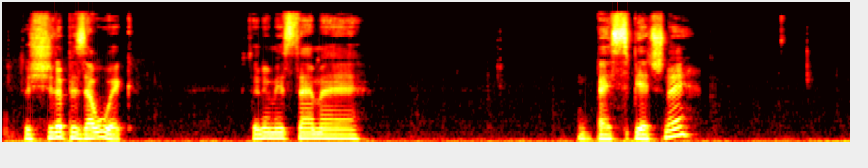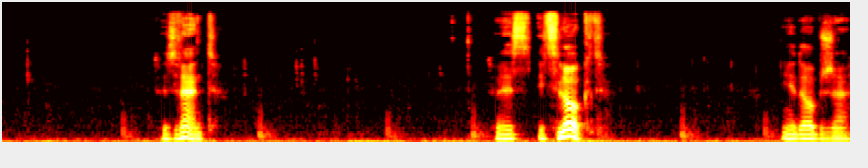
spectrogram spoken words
To jest ślepy zaułek, w którym jestem e, bezpieczny. To jest went. To jest... It's locked. Niedobrze.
